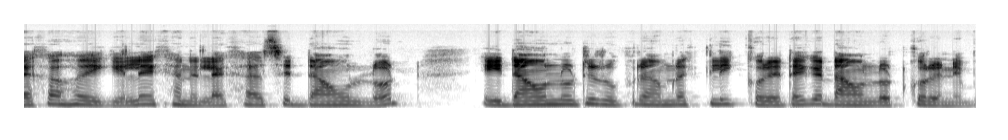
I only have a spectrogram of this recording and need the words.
দেখা হয়ে গেলে এখানে লেখা আছে ডাউনলোড এই ডাউনলোডের উপরে আমরা ক্লিক করে এটাকে ডাউনলোড করে নেব।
